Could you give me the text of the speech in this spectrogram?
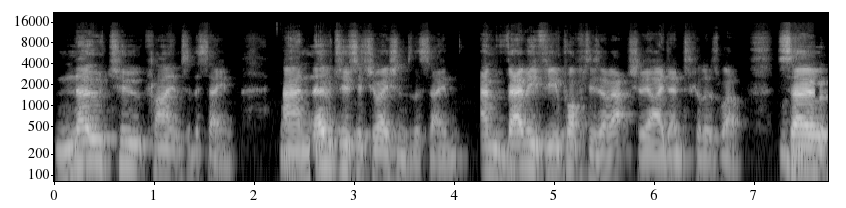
No two clients are the same, and no two situations are the same, and very few properties are actually identical as well. Mm-hmm. So,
